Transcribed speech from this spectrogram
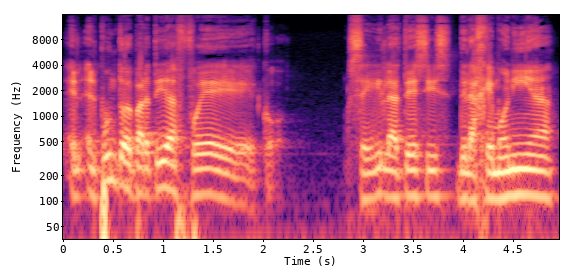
el, punto de partida fue seguir la tesis de la hegemonía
